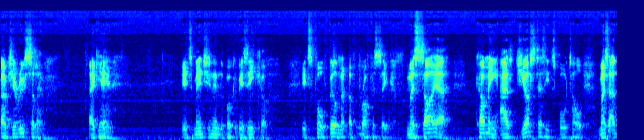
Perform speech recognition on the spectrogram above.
of Jerusalem. Again, it's mentioned in the book of Ezekiel. It's fulfillment of prophecy. Messiah coming as just as it's foretold. Messiah,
